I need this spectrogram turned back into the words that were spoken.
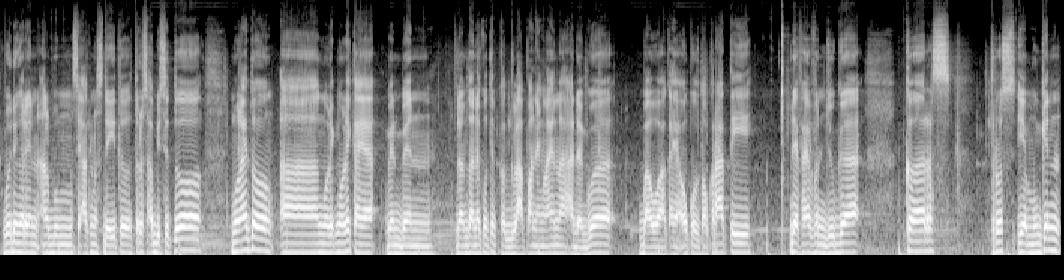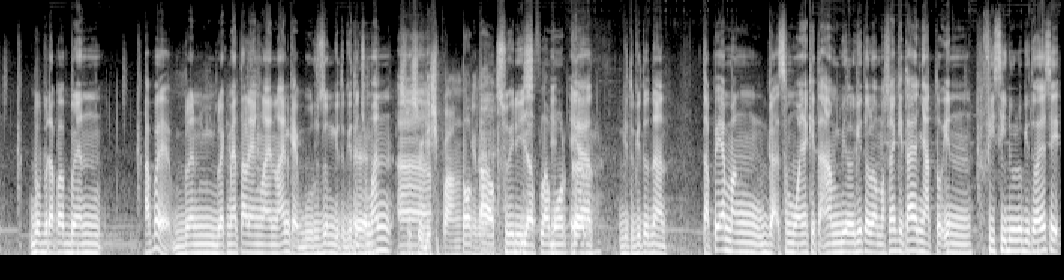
gue dengerin album si Agnus Dei itu. Terus abis itu mulai tuh eh, ngulik-ngulik kayak band-band dalam tanda kutip kegelapan yang lain lah. Ada gue bawa kayak Okultokrati, Death Heaven juga, Curse. Terus ya mungkin beberapa band apa ya band black metal yang lain-lain kayak Burzum gitu-gitu. Cuman eh, Swedish Punk Total. gitu ya. Swedish Jafla Morker. ya, gitu-gitu nah tapi emang nggak semuanya kita ambil gitu loh maksudnya kita nyatuin visi dulu gitu aja sih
